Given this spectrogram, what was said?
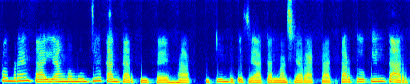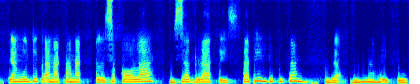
pemerintah yang memunculkan kartu sehat itu untuk kesehatan masyarakat, kartu pintar yang untuk anak-anak ke sekolah bisa gratis, tapi untuk kita nggak guna itu.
